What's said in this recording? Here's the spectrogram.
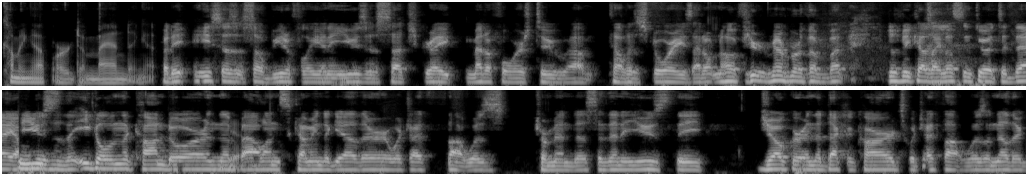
coming up are demanding it. But he, he says it so beautifully, and he uses such great metaphors to um, tell his stories. I don't know if you remember them, but just because I listened to it today, he uses the eagle and the condor and the Yeah. balance coming together, which I thought was tremendous. And then he used the Joker in the deck of cards, which I thought was another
